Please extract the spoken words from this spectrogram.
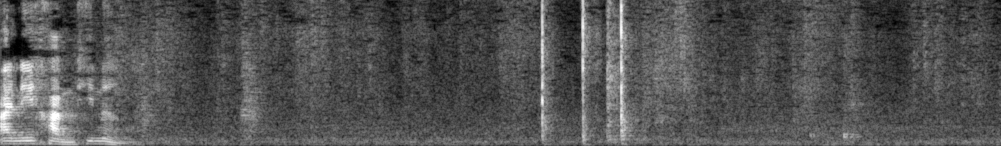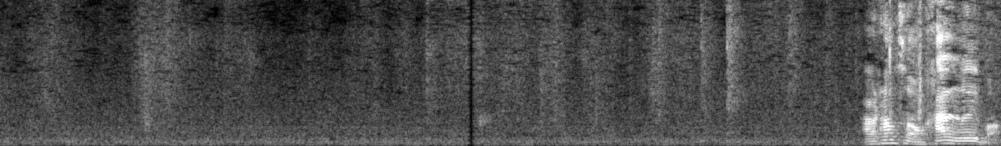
อันนี้คันที่หนึ่ง เอาทั้งสองขั้นเลยบอก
